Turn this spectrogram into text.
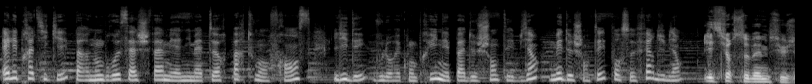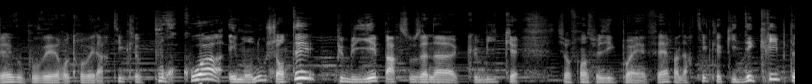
elle est pratiquée par nombreux sages-femmes et animateurs partout en France. L'idée, vous l'aurez compris, n'est pas de chanter bien, mais de chanter pour se faire du bien. Et sur ce même sujet, vous pouvez retrouver l'article Pourquoi aimons-nous chanter? publié par Susanna Kubik sur francemusique.fr, un article qui décrypte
